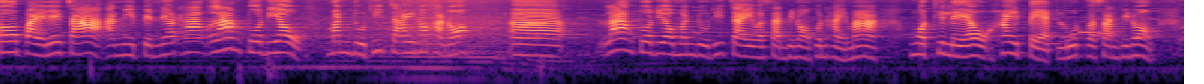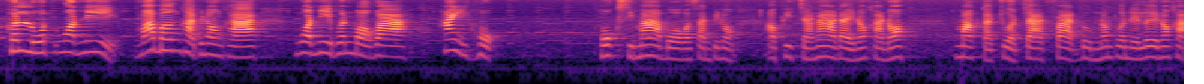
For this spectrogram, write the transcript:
ต่อไปเลยจ้า อันนี้เป็นแนวทางล่างตัวเดียว มันอยู่ที่ใจเนาะค่ะเนาะอ่าล่างตัวเดียวมันอยู่ที่ใจวสันพี่น้องเพิ่นไห้มางวดที่แล้วให้แปดลุดวสันพี่น้อง เพิ่นลุดงวดนี้มาเบิ้งค่ะพี่น้องคะงวดนี้เพิ่นบอกว่าให้หกหกสิมาบอวสันพี่น้องเอาพิจารณาได้เนาะค่ะเนาะมักกะจวดจาดฟาดบึมน้ำเพิ่นได้เลยเนาะค่ะ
